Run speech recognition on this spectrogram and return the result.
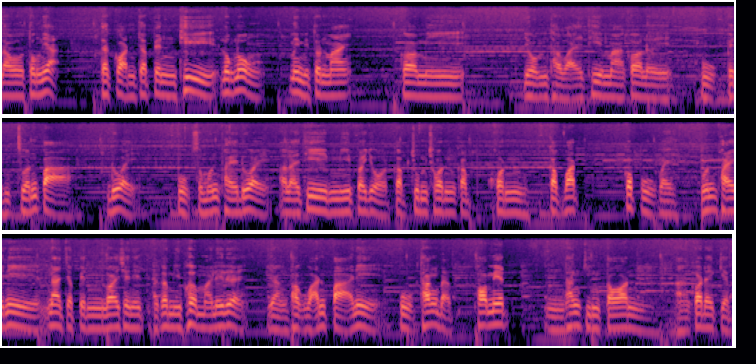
เราตรงเนี้ยแต่ก่อนจะเป็นที่โล่งๆ ไม่มีต้นไม้ ก็มีโยมถวายที่มาก็เลยปลูกเป็นสวนป่าด้วย ปลูกสมุนไพรด้วย อะไรที่มีประโยชน์กับชุมชนกับคนกับวัดก็ปลูกไปสมุนไพรนี่น่าจะเป็นร้อยชนิดแต่ก็มีเพิ่มมาเรื่อยๆ อย่างผักหวานป่านี่ปลูกทั้งแบบพ่อเม็ดทั้งกิ่งตอนอก็ได้เก็บ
